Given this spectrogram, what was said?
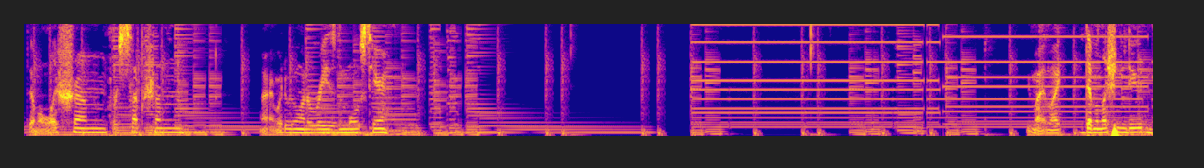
demolition, perception. Alright, what do we want to raise the most here? My like demolition dude.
